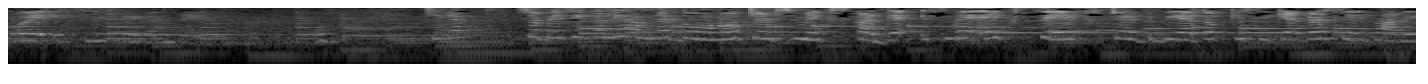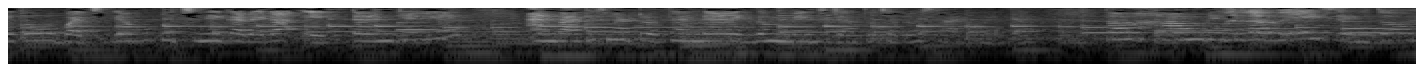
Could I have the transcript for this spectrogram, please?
वही इतनी फ्रीडम देगी। ठीक है? सो बेसिकली हमने चिट्स मिक्स कर दिया। इसमें एक सेफ़ स्टेट भी है तो किसी की अगर सेफ़ आ गई तो वो बच गया वो कुछ नहीं करेगा एक टर्न के लिए। एंड बाकी इसमें ट्रूथ एंड एकदम मिक्स है। तो चलो स्टार्ट करते हैं। तो हम मतलब एक सेकंड तो हम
